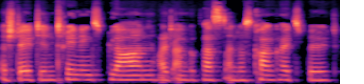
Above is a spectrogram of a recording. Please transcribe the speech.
erstellt den Trainingsplan, halt angepasst an das Krankheitsbild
